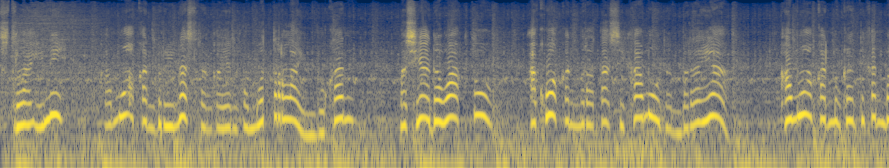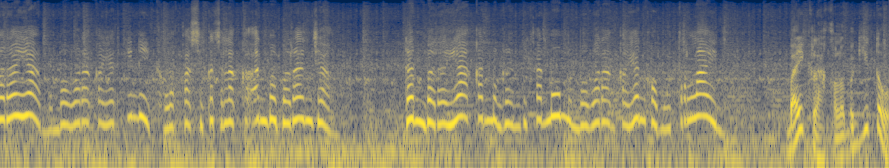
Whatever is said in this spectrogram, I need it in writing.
Setelah ini, kamu akan berinas rangkaian komuter lain, bukan? Masih ada waktu. Aku akan merotasi kamu dan Baraya. Kamu akan menggantikan Baraya membawa rangkaian ini ke lokasi kecelakaan Babaranjang. Dan Baraya akan menggantikanmu membawa rangkaian komuter lain. Baiklah kalau begitu.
